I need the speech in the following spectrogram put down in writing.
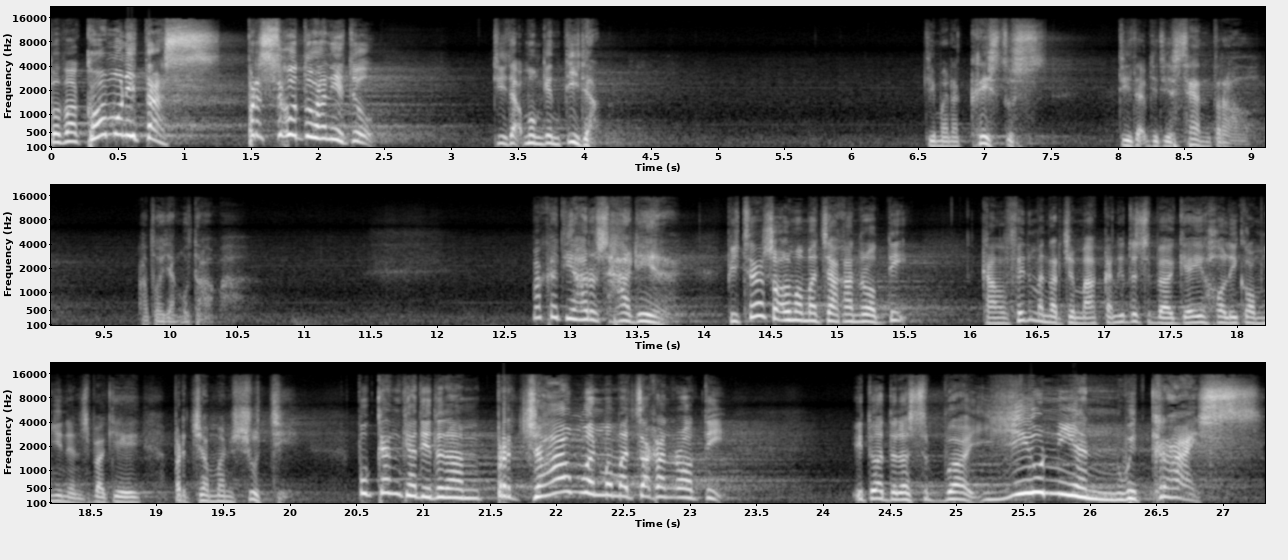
bahwa komunitas persekutuan itu tidak mungkin tidak. Di mana Kristus tidak menjadi sentral atau yang utama. Maka dia harus hadir. Bicara soal memecahkan roti, Calvin menerjemahkan itu sebagai Holy Communion, sebagai perjamuan suci. Bukankah di dalam perjamuan memecahkan roti, itu adalah sebuah union with Christ.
